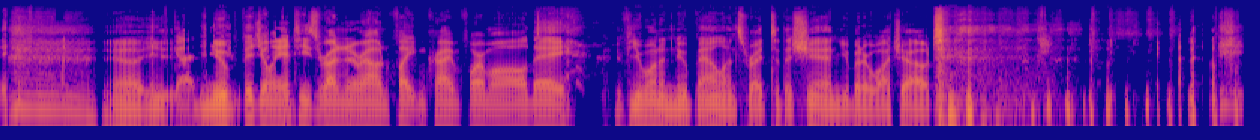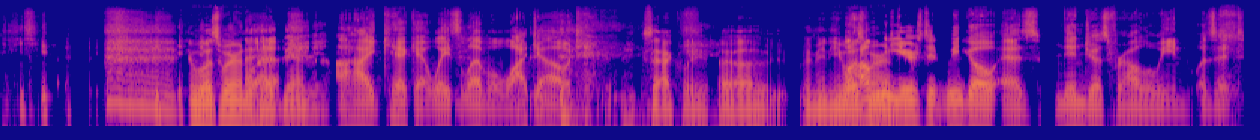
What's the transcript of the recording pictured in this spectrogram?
yeah, he, got new. Vigilantes running around fighting crime for them all day. If you want a new balance right to the shin, you better watch out. he was wearing a What a- headband. a high kick at waist level. Watch out. Exactly. Uh, I mean, he well, was how wearing. many years did we go as ninjas for Halloween? Was it?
